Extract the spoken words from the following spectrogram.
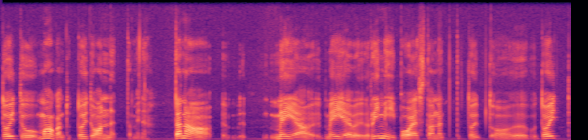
toidu, mahakantud toidu annetamine täna meie, meie Rimi poest annetatav toit, toit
